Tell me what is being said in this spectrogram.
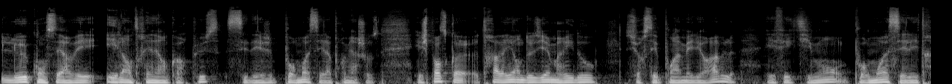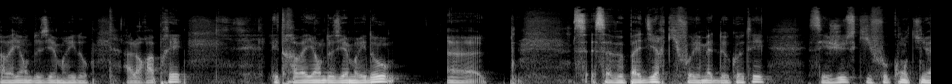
le conserver et l'entraîner encore plus, c'est pour moi c'est la première chose. Et je pense que travailler en deuxième rideau sur ces points améliorables, effectivement, pour moi c'est les travailler en deuxième rideau. Alors après, les travailler en deuxième rideau, euh, ça ne veut pas dire qu'il faut les mettre de côté. C'est juste qu'il faut continuer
